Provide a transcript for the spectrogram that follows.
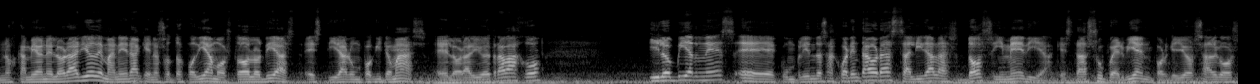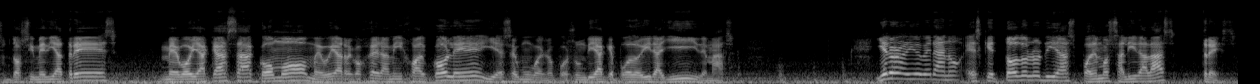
nos cambiaron el horario de manera que nosotros podíamos todos los días estirar un poquito más el horario de trabajo y los viernes, eh, cumpliendo esas 40 horas, salir a las 2 y media, que está súper bien, porque yo salgo 2 y media, 3, me voy a casa, como, me voy a recoger a mi hijo al cole y es un, bueno, pues un día que puedo ir allí y demás. Y el horario de verano es que todos los días podemos salir a las 3,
